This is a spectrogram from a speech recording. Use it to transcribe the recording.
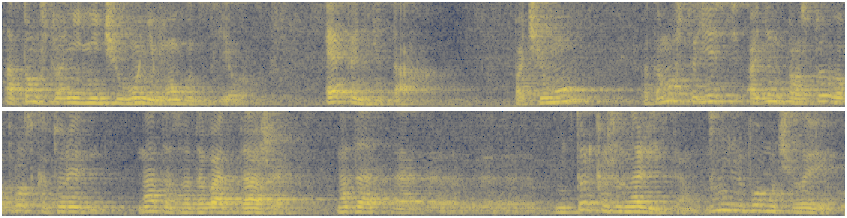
о том, что они ничего не могут сделать. Это не так. Почему? Потому что есть один простой вопрос, который надо задавать даже, надо э, э, не только журналистам, но и любому человеку.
